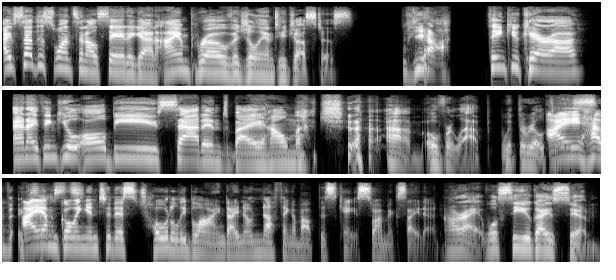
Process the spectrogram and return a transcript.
I've said this once and I'll say it again. I am pro vigilante justice. Yeah. Thank you, Kara. And I think you'll all be saddened by how much um, overlap with the real case. I have I am going into this totally blind. I know nothing about this case, so I'm excited. All right. We'll see you guys soon.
